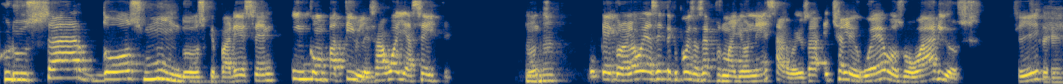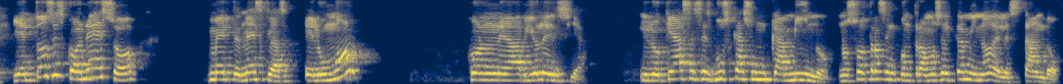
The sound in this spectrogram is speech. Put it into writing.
cruzar dos mundos que parecen incompatibles, agua y aceite? Ok, con el agua y aceite, ¿qué puedes hacer? Pues mayonesa, güey, o sea, échale huevos o varios, ¿sí? sí. Y entonces con eso mezclas el humor con la violencia. Y lo que haces es buscas un camino. Nosotras encontramos el camino del stand-up.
